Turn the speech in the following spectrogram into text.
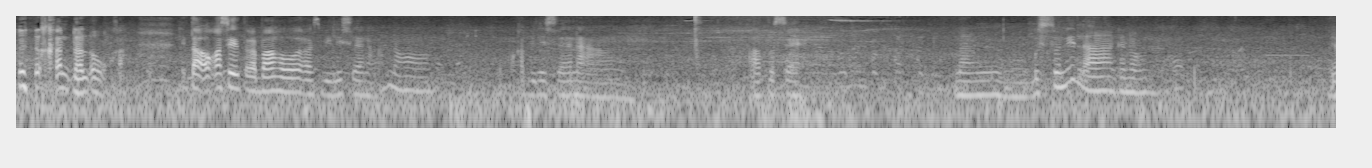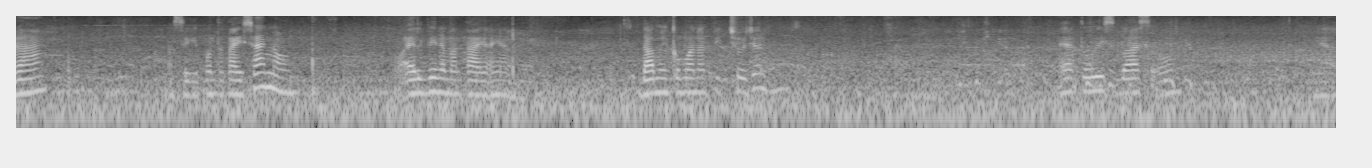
kandaloka. Yung tao kasi trabaho, as bilis sila ng ano, makabilis sila ng tapos eh, ng gusto nila, ganun. Diba? Ah, sige, punta tayo sa ano. O LB naman tayo, ayan. Daming kumuha ng picture dyan. oh. Ayan, tourist bus, oh. Ayan.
